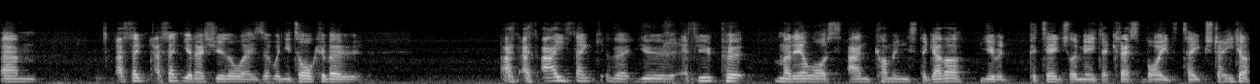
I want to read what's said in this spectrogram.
Um, I think I think your issue though is that when you talk about I, I, I think that you, if you put Morelos and Cummings together, you would potentially make a Kris Boyd type striker.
